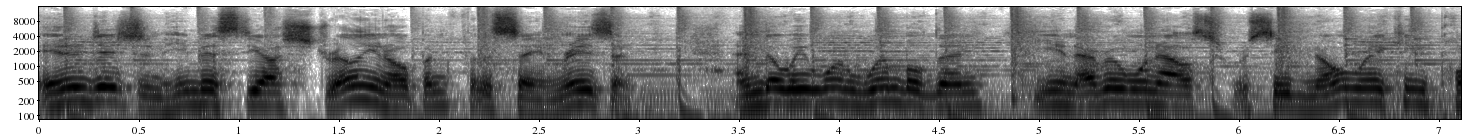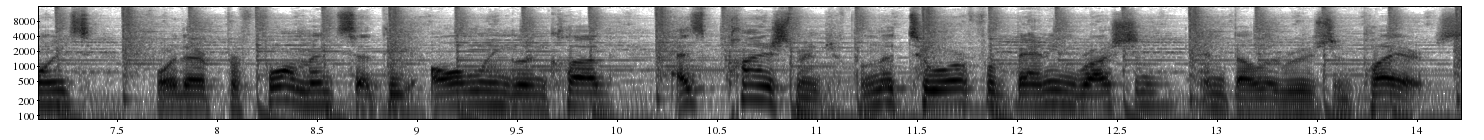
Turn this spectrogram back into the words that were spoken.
In addition, he missed the Australian Open for the same reason. And though he won Wimbledon, he and everyone else received no ranking points for their performance at the All England Club as punishment from the tour for banning Russian and Belarusian players.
